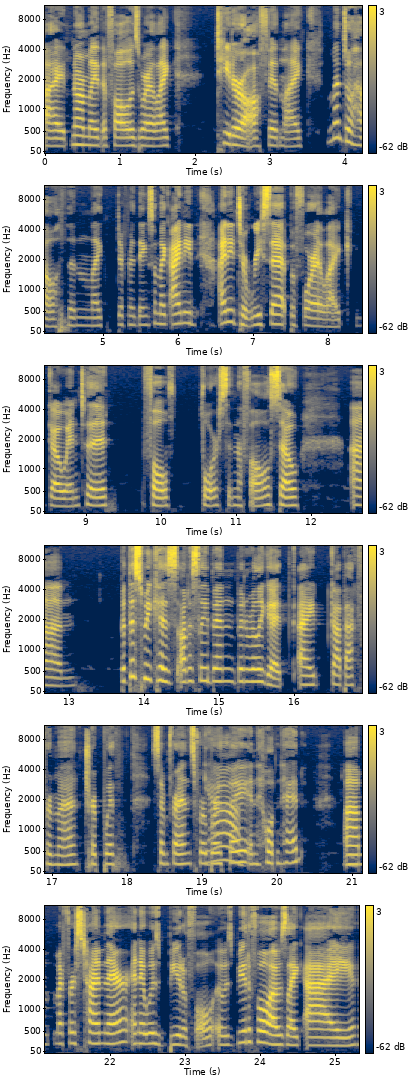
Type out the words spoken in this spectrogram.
i normally the fall is where i like teeter off in like mental health and like different things so i'm like i need i need to reset before i like go into full force in the fall so um but this week has honestly been been really good. I got back from a trip with some friends for a Yeah. birthday in Hilton Head. Um, my first time there, and it was beautiful. It was beautiful. I was like, I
